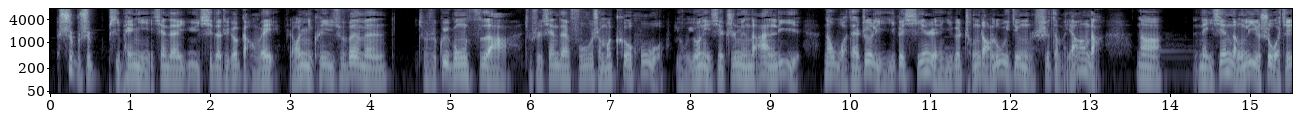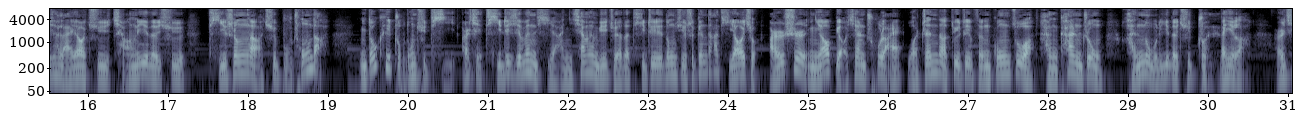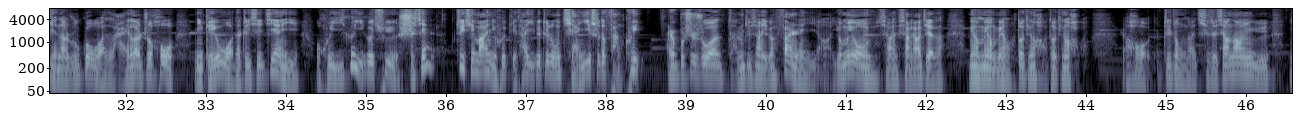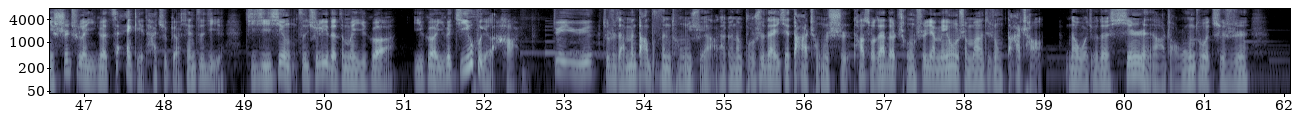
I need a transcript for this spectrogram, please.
是不是匹配你现在预期的这个岗位？”然后你可以去问问，就是贵公司啊，就是现在服务什么客户，有有哪些知名的案例。那我在这里一个新人，一个成长路径是怎么样的？那哪些能力是我接下来要去强力的去提升的、去补充的？你都可以主动去提，而且提这些问题啊，你千万别觉得提这些东西是跟他提要求，而是你要表现出来，我真的对这份工作很看重，很努力的去准备了。而且呢，如果我来了之后，你给我的这些建议，我会一个一个去实现。最起码你会给他一个这种潜意识的反馈。而不是说咱们就像一个犯人一样，有没有想想了解的？没有，没有，没有，都挺好，都挺好。然后这种呢，其实相当于你失去了一个再给他去表现自己积极性、自驱力的这么一个一个一个机会了哈。对于就是咱们大部分同学啊，他可能不是在一些大城市，他所在的城市也没有什么这种大厂。那我觉得新人啊找工作其实，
